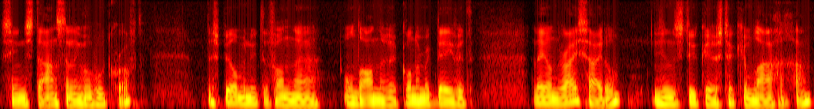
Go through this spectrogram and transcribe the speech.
Sinds de aanstelling van Woodcroft. De speelminuten van eh, onder andere Conor McDavid, Leon Draisaitl. Die zijn een stukje, een stukje omlaag gegaan.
